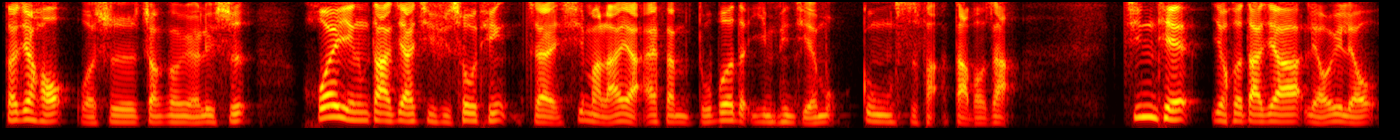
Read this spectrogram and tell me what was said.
大家好，我是张刚元律师，欢迎大家继续收听在喜马拉雅 FM 独播的音频节目《公司法大爆炸》。今天要和大家聊一聊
